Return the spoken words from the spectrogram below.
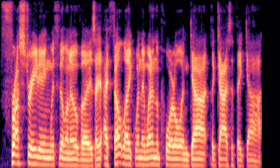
frustrating with Villanova is I, I, felt like when they went in the portal and got the guys that they got,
